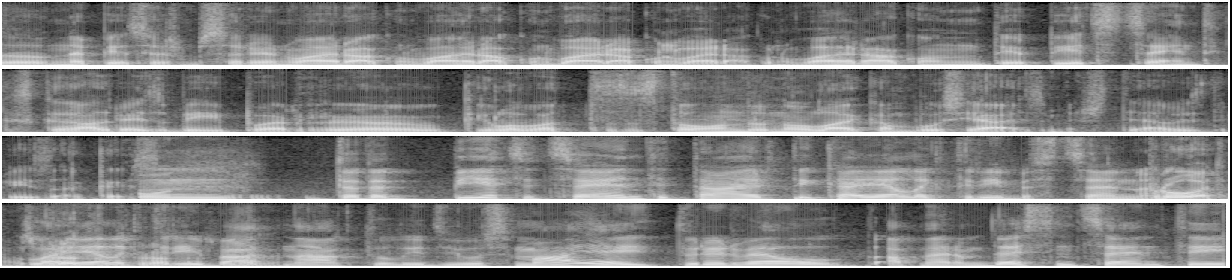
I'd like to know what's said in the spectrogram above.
uh, nepieciešams arvien vairāk un vairāk un vairāk un vairāk un vairāk, un tie 5 centi, kas kādreiz bija par uh, kilovatu stundu, nu laikam būs jāaizmirst, jā, visdrīzākais. Un tad 5 centi tā ir tikai elektrības cena. Protams, Lai protams, elektrība protams, atnāktu līdz jūsu mājai, tur ir vēl apmēram 10 centi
